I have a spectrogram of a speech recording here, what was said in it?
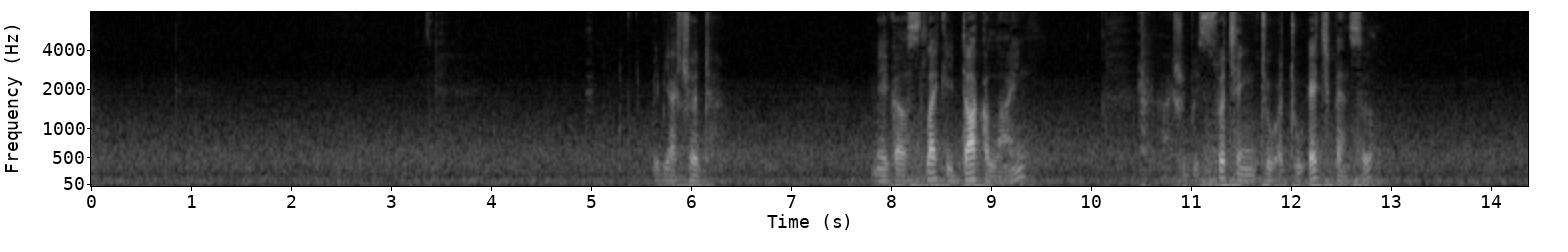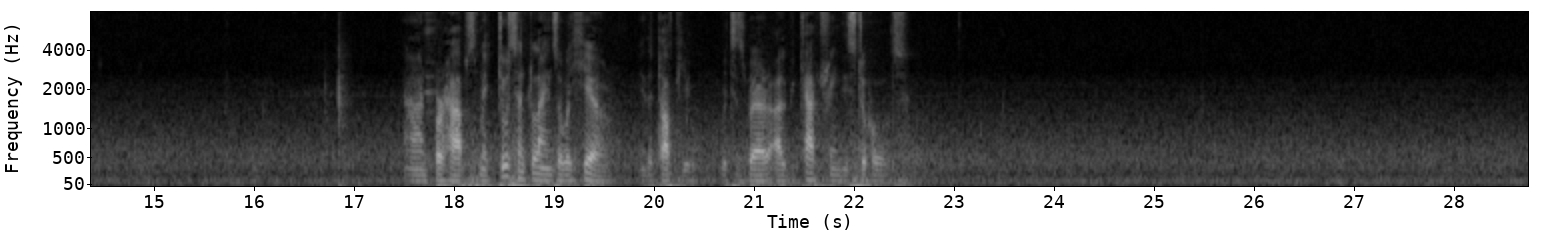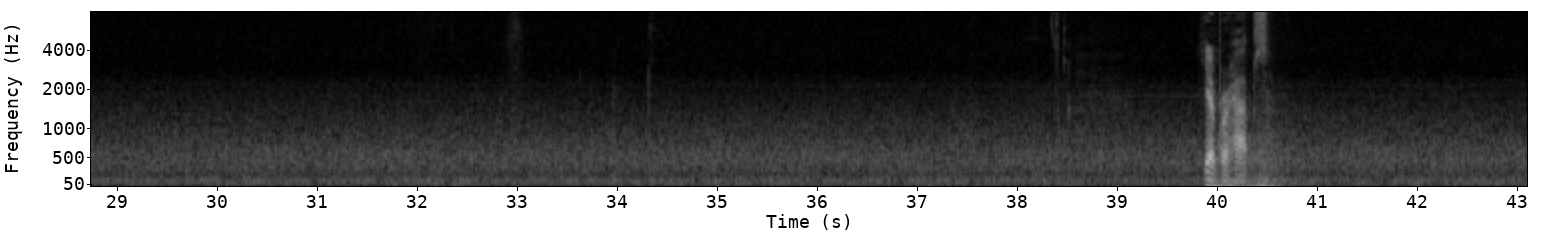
Maybe I should make a slightly darker line. I should be switching to a 2H pencil. And perhaps make two center lines over here in the top view which is where I will be capturing these two holes. Here perhaps.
